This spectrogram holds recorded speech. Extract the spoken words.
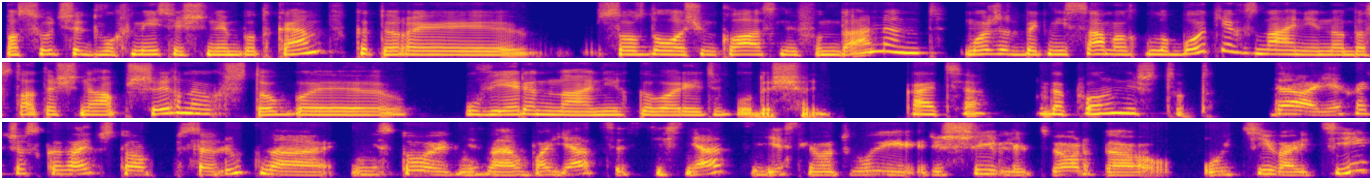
по сути, двухмесячный буткэмп, который создал очень классный фундамент. Может быть, не самых глубоких знаний, но достаточно обширных, чтобы уверенно о них говорить в будущем. Катя, дополнишь тут? Да, я хочу сказать, что абсолютно не стоит, не знаю, бояться, стесняться, если вот вы решили твердо уйти в IT,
